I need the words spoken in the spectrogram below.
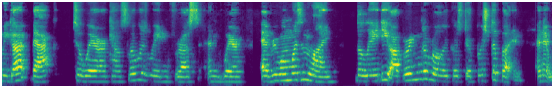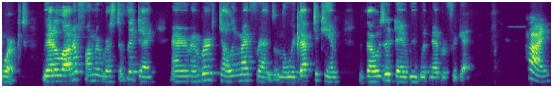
we got back to where our counselor was waiting for us and where everyone was in line, the lady operating the roller coaster pushed the button and it worked. We had a lot of fun the rest of the day, and I remember telling my friends on the way back to camp that that was a day we would never forget. Hi,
